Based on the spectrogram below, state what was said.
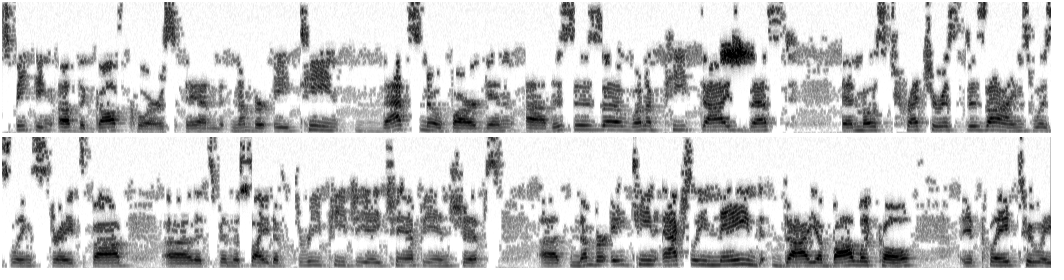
speaking of the golf course, and number 18, that's no bargain. Uh, this is uh, one of Pete Dye's best and most treacherous designs, Whistling Straits, Bob. Uh, that's been the site of three PGA championships. Uh, number 18 actually named Dyeabolical. It played to a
